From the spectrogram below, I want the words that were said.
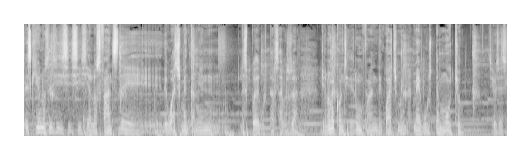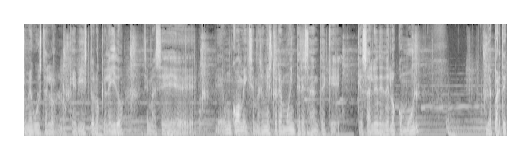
es que yo no sé si, si, si, a los fans de, de, Watchmen también puede gustar, ¿sabes? O sea, yo no me considero un fan de Watchmen, me gusta mucho, Sí, o sea, sí me gusta lo, que he visto, lo que he leído. Se me hace eh, un cómic, se me hace una historia muy interesante que, sale de, lo común. Y aparte,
